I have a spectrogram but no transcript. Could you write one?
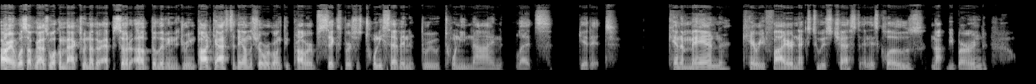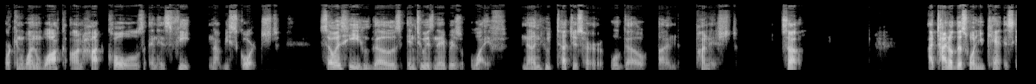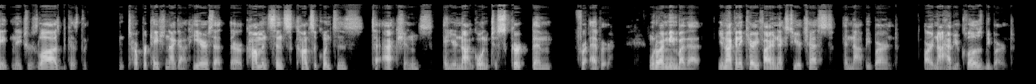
All right, what's up, guys? Welcome back to another episode of the Living the Dream podcast. Today on the show, we're going through Proverbs 6, verses 27 through 29. Let's get it. Can a man carry fire next to his chest and his clothes not be burned? Or can one walk on hot coals and his feet not be scorched? So is he who goes into his neighbor's wife. None who touches her will go unpunished. So, I titled this one "You Can't Escape Nature's Laws" because the interpretation I got here is that there are common sense consequences to actions, and you're not going to skirt them forever. What do I mean by that? You're not going to carry fire next to your chest and not be burned, or not have your clothes be burned.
